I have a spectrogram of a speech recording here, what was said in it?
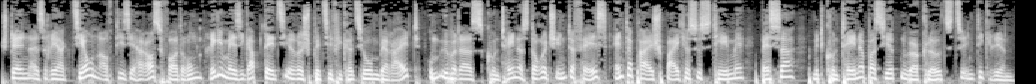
stellen als Reaktion auf diese Herausforderung regelmäßig Updates ihrer Spezifikation bereit, um über das Container Storage Interface Enterprise-Speichersysteme besser mit containerbasierten Workloads zu integrieren.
